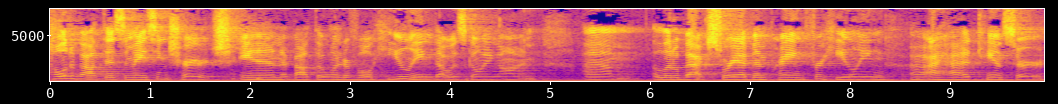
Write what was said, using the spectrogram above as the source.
told about this amazing church and about the wonderful healing that was going on. Um, a little backstory I've been praying for healing. Uh, I had cancer,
